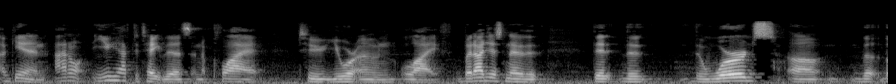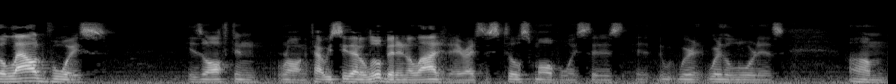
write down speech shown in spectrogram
again, I don't. You have to take this and apply it to your own life. But I just know that that the the words, uh, the the loud voice, is often wrong. In fact, we see that a little bit in Elijah today, right? It's a still small voice that is where where the Lord is. Um,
